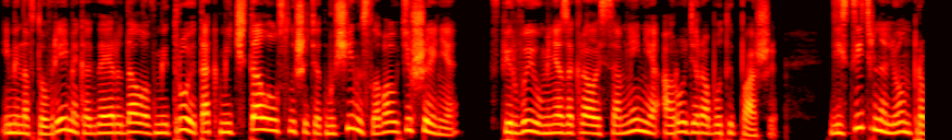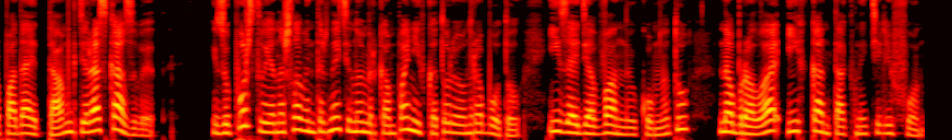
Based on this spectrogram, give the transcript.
Именно в то время, когда я рыдала в метро и так мечтала услышать от мужчины слова утешения. Впервые у меня закралось сомнение о роде работы Паши. Действительно ли он пропадает там, где рассказывает? Из упорства я нашла в интернете номер компании, в которой он работал, и, зайдя в ванную комнату, набрала их контактный телефон.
